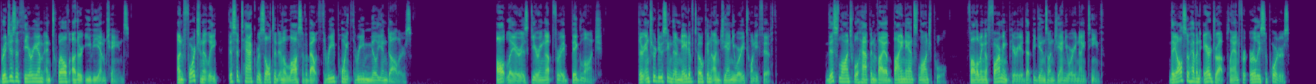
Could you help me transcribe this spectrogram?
bridges Ethereum and 12 other EVM chains. Unfortunately, this attack resulted in a loss of about $3.3 million. AltLayer is gearing up for a big launch. They're introducing their native token on January 25th. This launch will happen via Binance Launch Pool, following a farming period that begins on January 19th. They also have an airdrop planned for early supporters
